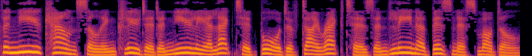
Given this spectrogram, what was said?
The new council included a newly elected board of directors and leaner business model.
